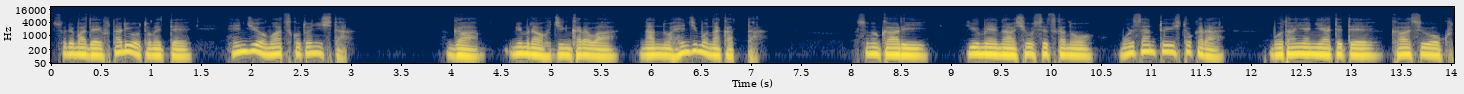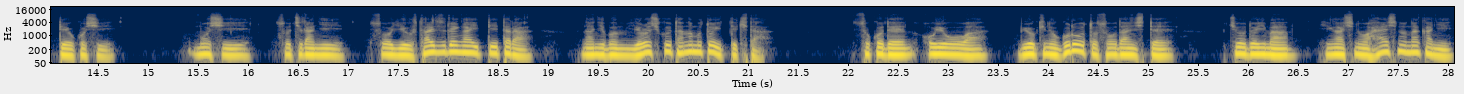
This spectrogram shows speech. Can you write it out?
それまで二人を止めて返事を待つことにした。が、三村夫人からは何の返事もなかった。その代わり、有名な小説家の森さんという人からボタン屋に当ててカースを送ってよこし、もしそちらにそういう二人連れが言っていたら何分よろしく頼むと言ってきた。そこでおようは病気の五郎と相談して、ちょうど今東の林の中に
